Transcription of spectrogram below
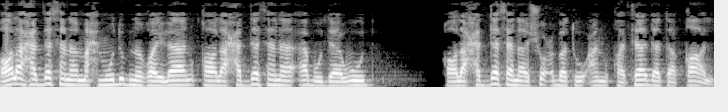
قال حدثنا محمود بن غيلان قال حدثنا أبو داود قال حدثنا شعبة عن قتادة قال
